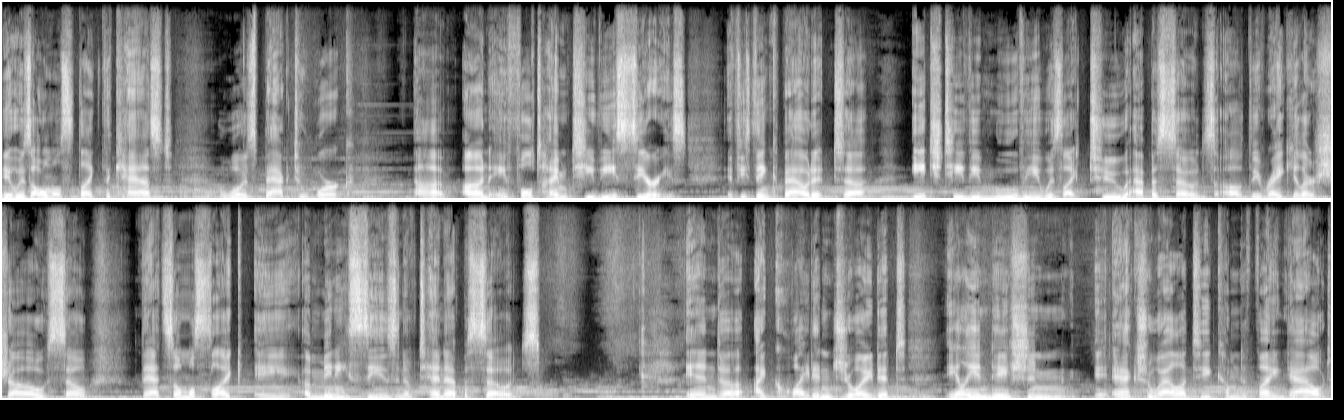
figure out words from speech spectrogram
it was almost like the cast was back to work uh, on a full time TV series. If you think about it, uh, each TV movie was like two episodes of the regular show. So that's almost like a, a mini season of 10 episodes. And uh, I quite enjoyed it. Alien Nation, in actuality, come to find out,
